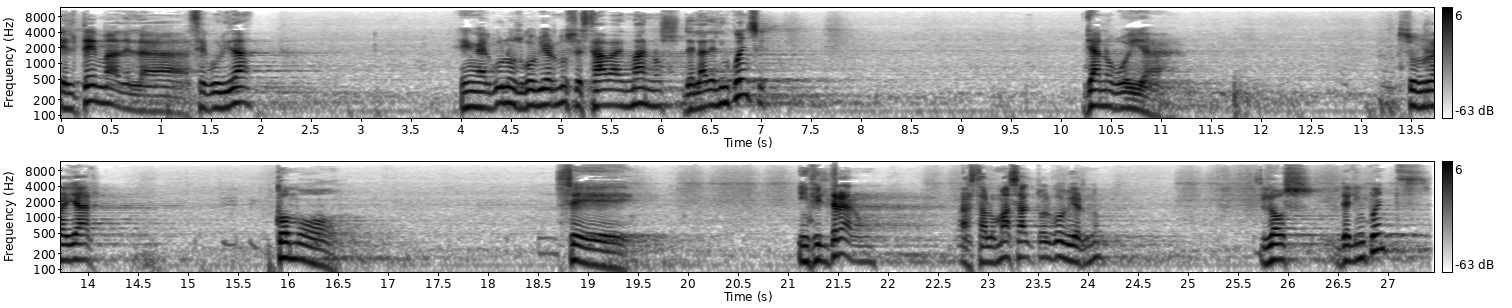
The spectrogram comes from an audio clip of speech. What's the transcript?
el tema de la seguridad en algunos gobiernos estaba en manos de la delincuencia. Ya no voy a subrayar cómo se infiltraron hasta lo más alto del gobierno los delincuentes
